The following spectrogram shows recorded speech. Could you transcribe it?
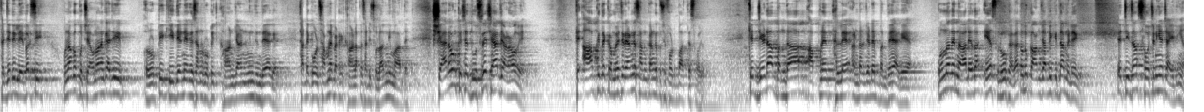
ਫਿਰ ਜਿਹੜੀ ਲੇਬਰ ਸੀ, ਉਹਨਾਂ ਕੋਲ ਪੁੱਛਿਆ। ਉਹਨਾਂ ਨੇ ਕਿਹਾ, ਜੀ, ਰੋਟੀ ਕੀ ਦੇਣੀ ਹੈ ਕਿ ਸਾਨੂੰ ਰੋਟੀ ਚ ਖਾਣ ਜਾਣ ਨਹੀਂ ਦਿੰਦੇ ਹੈਗੇ। ਸਾਡੇ ਕੋਲ ਸਾਹਮਣੇ ਬੈਠ ਕੇ ਖਾਣ ਲੱਪੇ ਸਾਡੀ ਸੁਲਾ ਵੀ ਨਹੀਂ ਮਾਰਦੇ। ਸ਼ਹਿਰੋਂ ਕਿਸੇ ਦੂਸਰੇ ਸ਼ਹਿਰ ਜਾਣਾ ਹੋਵੇ ਤੇ ਆਪ ਕਿਤੇ ਕਮਰੇ 'ਚ ਰਹਿਣਗੇ, ਸਾਨੂੰ ਕਹਿਣਗੇ, ਤੁਸੀਂ ਫੁੱਟਪਾਥ ਤੇ ਸੌ ਜਾਓ। ਕਿ ਜਿਹੜਾ ਬੰਦਾ ਆਪਣੇ ਥੱਲੇ ਅੰਡਰ ਜਿਹੜੇ ਬੰਦੇ ਹੈਗੇ ਆ, ਉਹਨਾਂ ਦੇ ਨਾਲ ਇਹਦਾ ਇਹ ਸਲੂਕ ਹੈਗਾ ਤਾਂ ਉਹਨੂੰ ਕਾਮਯਾਬੀ ਕਿੱਦਾਂ ਮਿਲੇਗੀ? ਇਹ ਚੀਜ਼ਾਂ ਸੋਚਣੀਆਂ ਚਾਹੀਦੀਆਂ।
